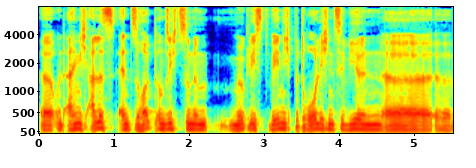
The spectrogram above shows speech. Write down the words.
äh, und eigentlich alles entsorgt, um sich zu einem möglichst wenig bedrohlichen zivilen äh, äh,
